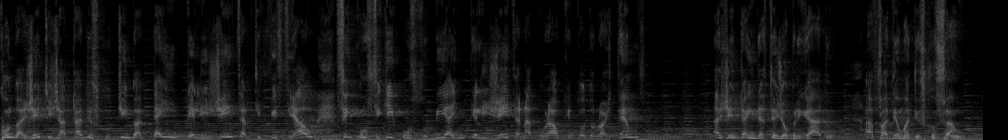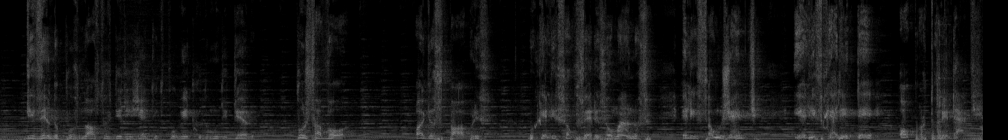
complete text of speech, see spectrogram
quando a gente já está discutindo até inteligência artificial sem conseguir consumir a inteligência natural que todos nós temos, a gente ainda seja obrigado a fazer uma discussão dizendo para os nossos dirigentes políticos do mundo inteiro: por favor, olhe os pobres, porque eles são seres humanos, eles são gente e eles querem ter oportunidade.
